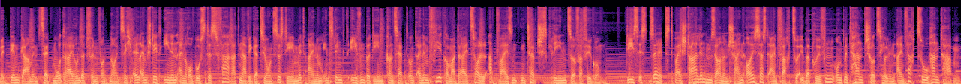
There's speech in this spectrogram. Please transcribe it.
Mit dem Garmin ZMO 395 LM steht Ihnen ein robustes Fahrradnavigationssystem mit einem instinktiven Bedienkonzept und einem 4,3 Zoll abweisenden Touchscreen zur Verfügung. Dies ist selbst bei strahlendem Sonnenschein äußerst einfach zu überprüfen und mit Handschutzhüllen einfach zu handhaben.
